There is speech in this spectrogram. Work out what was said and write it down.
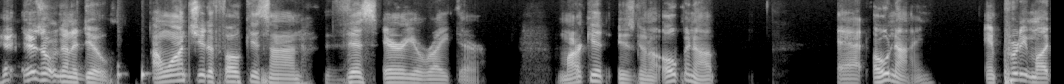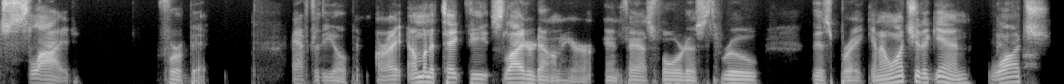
Here- Here's what we're going to do. I want you to focus on this area right there. Market is going to open up at 09 and pretty much slide for a bit after the open. All right. I'm going to take the slider down here and fast forward us through this break. And I want you to again watch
